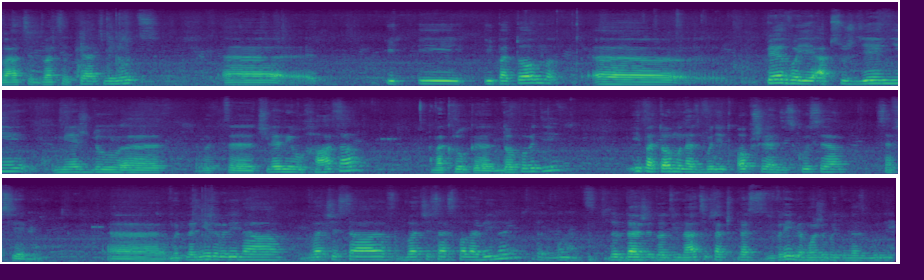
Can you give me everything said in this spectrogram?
20-25 минут, э, и, и, и потом э, первое обсуждение между э, вот, э, членами УХАТа вокруг э, доповеди, и потом у нас будет общая дискуссия со всеми. Э, Мы планировали на 2 часа, 2 часа с половиной, До 12. до- даже до 12, так что у нас время, может быть, у нас будет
